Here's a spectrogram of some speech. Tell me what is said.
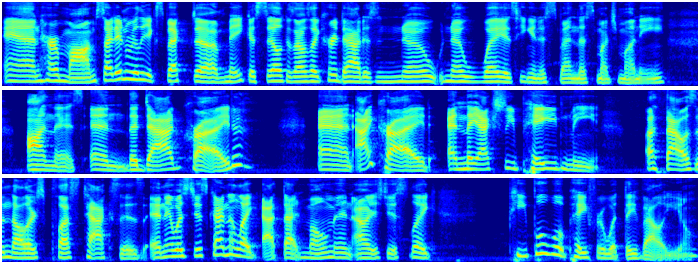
and her mom. So I didn't really expect to make a sale because I was like, her dad is no no way is he going to spend this much money on this. And the dad cried and I cried and they actually paid me a thousand dollars plus taxes. And it was just kind of like at that moment, I was just like, people will pay for what they value.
